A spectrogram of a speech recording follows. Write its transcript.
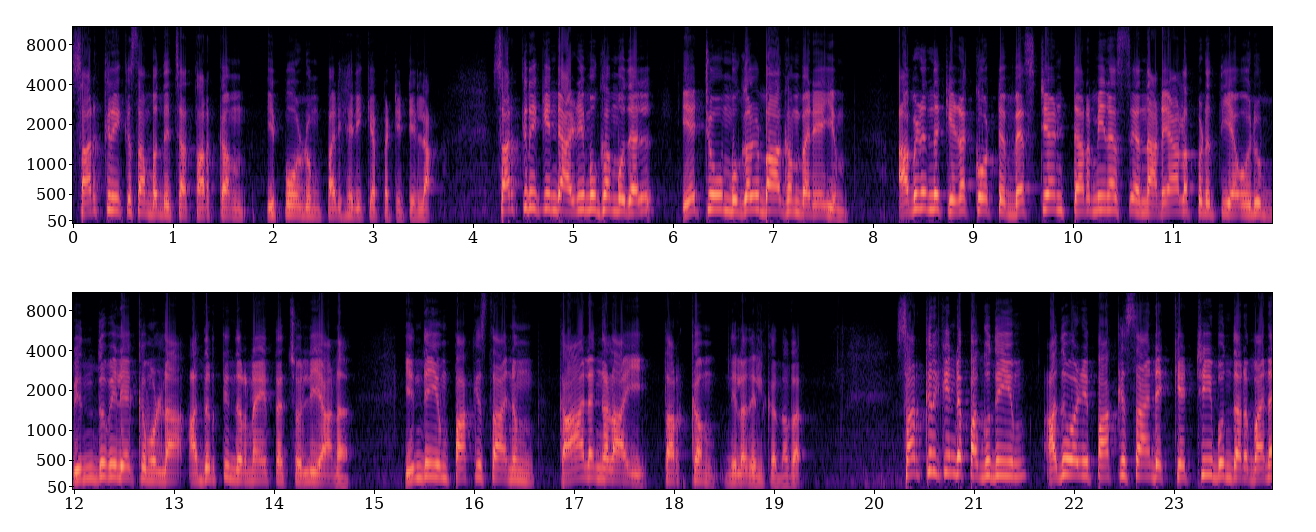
സർക്രീക്ക് സംബന്ധിച്ച തർക്കം ഇപ്പോഴും പരിഹരിക്കപ്പെട്ടിട്ടില്ല. സർക്രീക്കിന്റെ അഴിമുഖം മുതൽ ഏറ്റവും മുകൾ ഭാഗം വരെയും അവിടുന്ന് കിഴക്കോട്ട് വെസ്റ്റേൺ ടെർമിനസ് എന്ന് അടയാളപ്പെടുത്തിയ ഒരു ബിന്ദുവിലേക്കുമുള്ള അതിർത്തി നിർണയത്തെ ചൊല്ലിയാണ് ഇന്ത്യയും പാകിസ്ഥാനും കാലങ്ങളായി തർക്കം നിലനിൽക്കുന്നത്. സർക്രിക്കിന്റെ പകുതിയും അതുവഴി പാകിസ്ഥാന്റെ കെറ്റി ബുന്ദർ വന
